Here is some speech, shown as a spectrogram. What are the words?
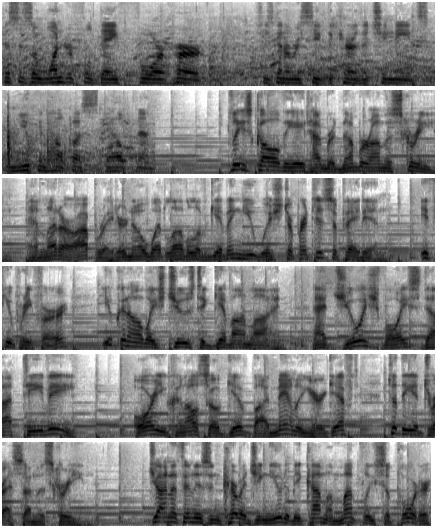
This is a wonderful day for her. She's going to receive the care that she needs, and you can help us to help them. Please call the 800 number on the screen and let our operator know what level of giving you wish to participate in. If you prefer, you can always choose to give online at jewishvoice.tv. Or you can also give by mailing your gift to the address on the screen. Jonathan is encouraging you to become a monthly supporter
